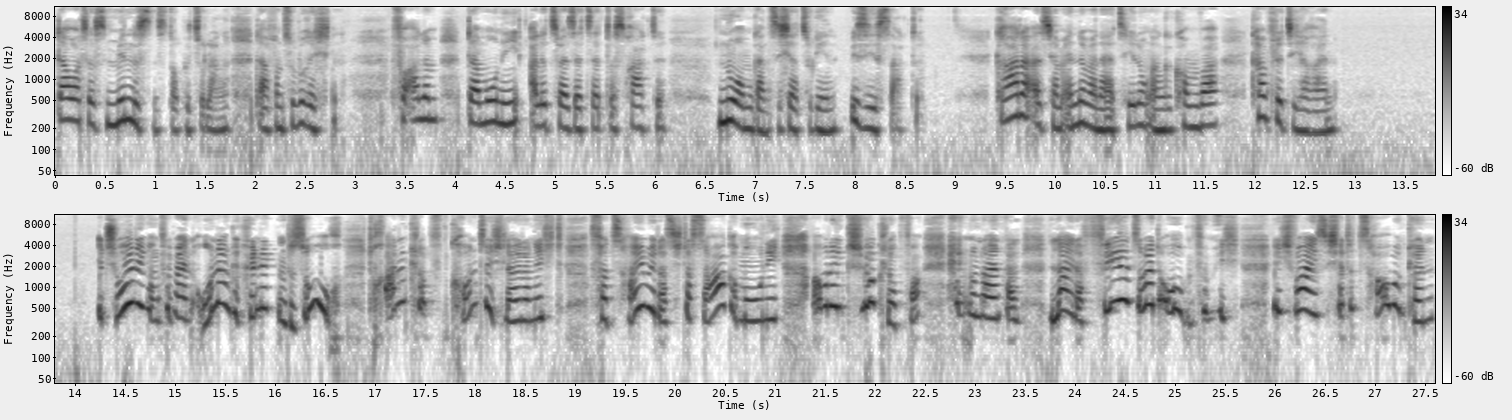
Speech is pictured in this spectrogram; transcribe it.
dauerte es mindestens doppelt so lange, davon zu berichten. Vor allem, da Moni alle zwei Sätze etwas fragte, nur um ganz sicher zu gehen, wie sie es sagte. Gerade als ich am Ende meiner Erzählung angekommen war, kam Flitti herein. Entschuldigung für meinen unangekündigten Besuch. Doch anklopfen konnte ich leider nicht. Verzeih mir, dass ich das sage, Moni, aber der Türklopfer hängt nun einmal leider viel zu weit oben für mich. Ich weiß, ich hätte zaubern können,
